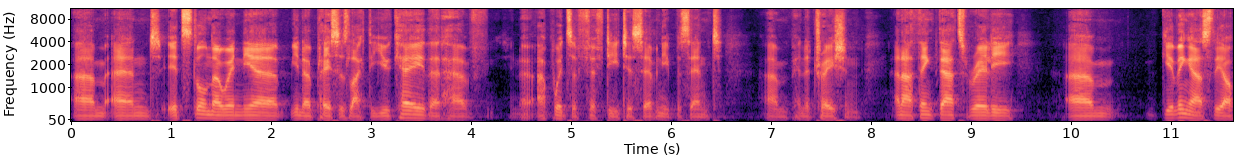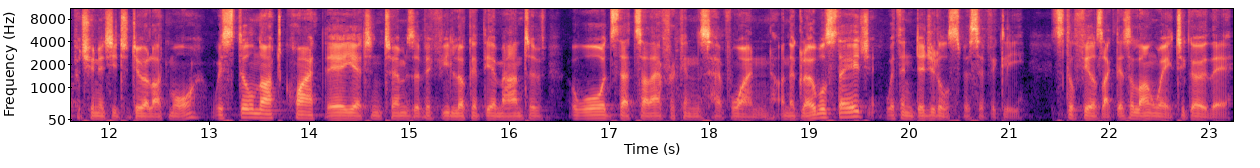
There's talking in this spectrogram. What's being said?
Um, and it's still nowhere near you know places like the UK that have you know upwards of 50 to 70 percent um, penetration. And I think that's really um, giving us the opportunity to do a lot more. We're still not quite there yet in terms of if you look at the amount of awards that South Africans have won on the global stage within digital specifically. It still feels like there's a long way to go there,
